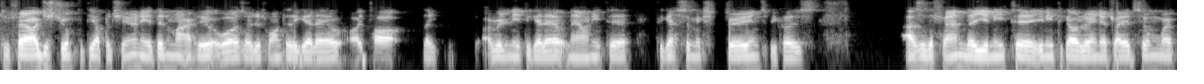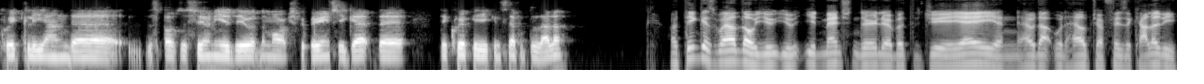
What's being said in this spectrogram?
to be fair, I just jumped at the opportunity. It didn't matter who it was. I just wanted to get out. I thought like I really need to get out now. I need to to get some experience because as a defender, you need to you need to go learn your trade somewhere quickly. And uh, I suppose the sooner you do it, the more experience you get, the the quicker you can step up the ladder. I think as well, though, you, you you'd mentioned earlier about the GAA and how that would help your physicality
